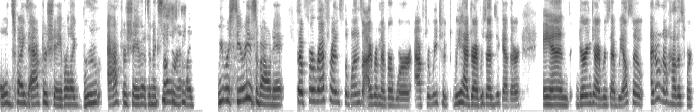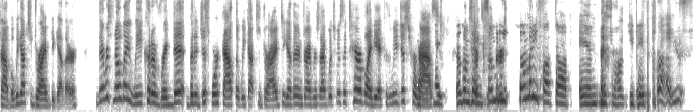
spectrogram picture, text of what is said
Old Spice aftershave or like Brut aftershave as an accelerant. like we were serious about it. So for reference, the ones I remember were after we took we had driver's ed together. And during driver's ed, we also I don't know how this worked out, but we got to drive together. There was no way we could have rigged it, but it just worked out that we got to drive together in driver's ed, which was a terrible idea because we just Yeah, harassed. like, that's what I'm saying. Somebody somebody fucked up and Mr. Harkey paid the price.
